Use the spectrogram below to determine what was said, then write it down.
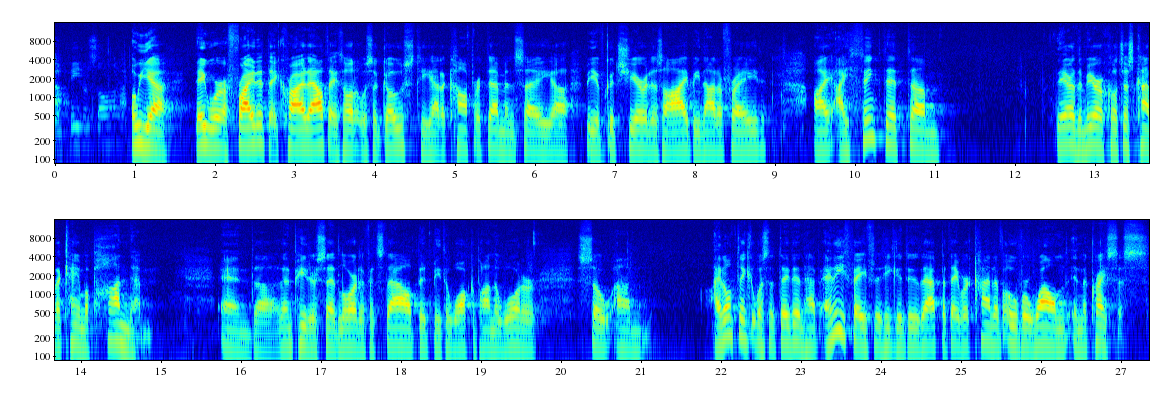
when Peter saw him? Oh, yeah. They were affrighted. They cried out. They thought it was a ghost. He had to comfort them and say, uh, Be of good cheer, it is I, be not afraid. I, I think that um, there the miracle just kind of came upon them. And uh, then Peter said, Lord, if it's thou, bid me to walk upon the water. So um, I don't think it was that they didn't have any faith that he could do that, but they were kind of overwhelmed in the crisis.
